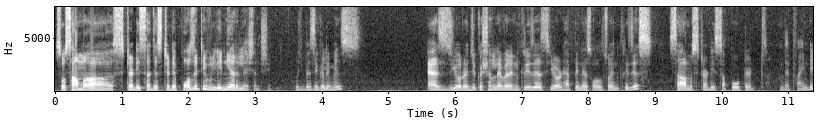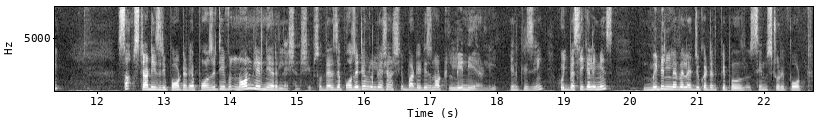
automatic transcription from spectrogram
So, some uh, studies suggested a positive linear relationship which basically means as your education level increases your happiness also increases. Some studies supported that finding some studies reported a positive non-linear relationship. So, there is a positive relationship, but it is not linearly increasing which basically means middle level educated people seems to report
